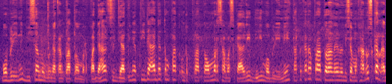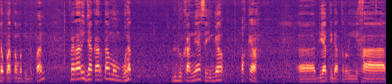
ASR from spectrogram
mobil ini bisa menggunakan plat nomor. Padahal sejatinya tidak ada tempat untuk plat nomor sama sekali di mobil ini. Tapi karena peraturan Indonesia mengharuskan ada plat nomor di depan, Ferrari Jakarta membuat dudukannya sehingga oke okay lah. Uh, dia tidak terlihat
